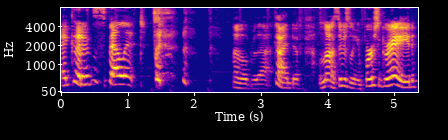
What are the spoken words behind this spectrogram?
I couldn't spell it. I'm over that. Kind of. I'm not seriously. In first grade,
